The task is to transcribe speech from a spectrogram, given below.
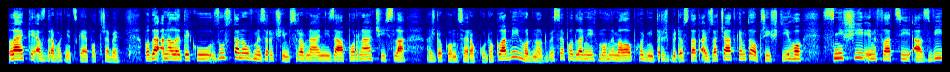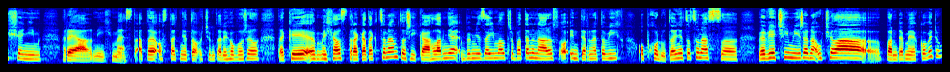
léky a zdravotnické potřeby. Podle analytiků zůstanou v meziročním srovnání záporná čísla až do konce roku. Dokladných hodnot by se podle nich mohly maloobchodní tržby dostat až začátkem toho příštího s nižší inflací a zvýšením reálných mest. A to je ostatně to, o čem tady hovořil taky Michal Straka. Tak co nám to říká? Hlavně by mě zajímal třeba ten nárůst o internetových obchodů. To je něco, co nás eh, ve větší míře naučila eh, pandemie covidu?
